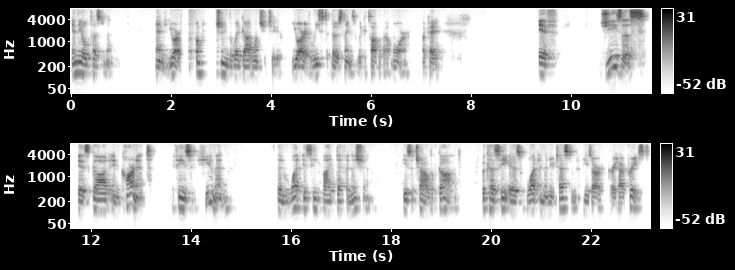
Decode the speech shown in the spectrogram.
in the Old Testament and you are functioning the way God wants you to, you are at least those things. We could talk about more. Okay, if Jesus is God incarnate, if he's human, then what is he by definition? He's a child of God because he is what in the New Testament? He's our great high priest,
